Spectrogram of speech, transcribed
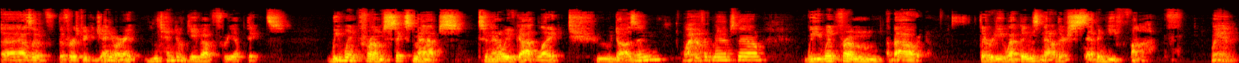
uh, as of the first week of January, Nintendo gave out free updates. We went from six maps to now we've got like two dozen Wow. different maps now. We went from about 30 weapons, now there's 75. Man,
